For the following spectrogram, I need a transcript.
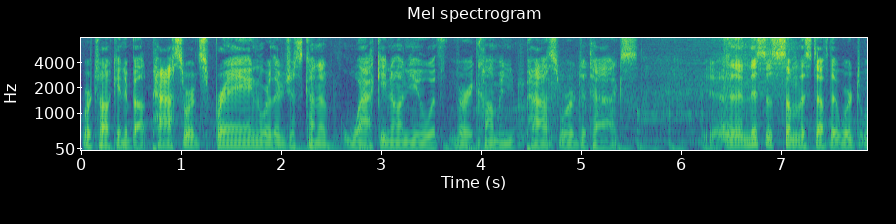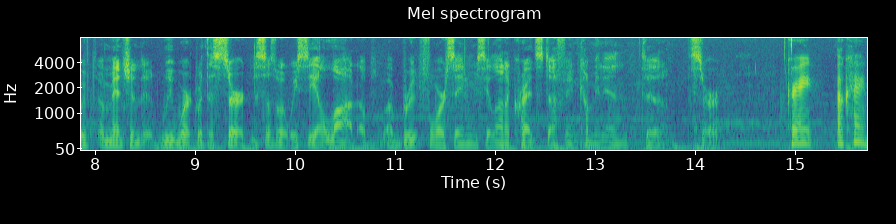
We're talking about password spraying, where they're just kind of whacking on you with very common password attacks. And this is some of the stuff that we're, we've mentioned that we worked with the CERT. This is what we see a lot of, of brute forcing. We see a lot of cred stuffing coming in to CERT. Great. Okay.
